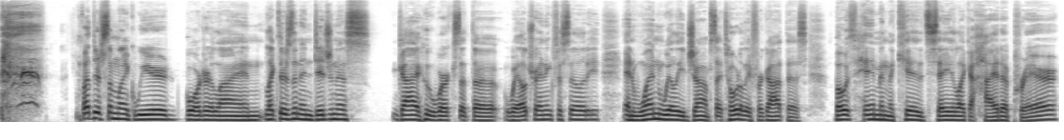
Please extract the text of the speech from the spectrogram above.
but there's some like weird borderline, like there's an indigenous guy who works at the whale training facility. And when Willy jumps, I totally forgot this. Both him and the kids say like a Haida prayer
